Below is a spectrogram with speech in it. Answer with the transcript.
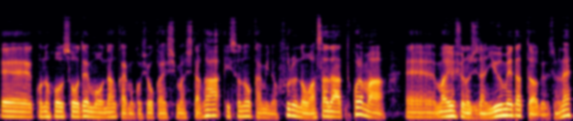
えーこの放送でも何回もご紹介しましたが、磯の神の古野早田、これはまあ、えー、万葉集の時代に有名だったわけですよね。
